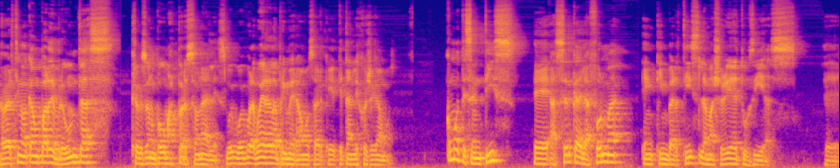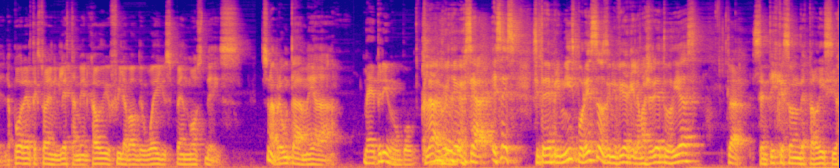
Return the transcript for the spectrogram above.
A ver, tengo acá un par de preguntas. Creo que son un poco más personales. Voy, voy, voy a leer la primera, vamos a ver qué, qué tan lejos llegamos. ¿Cómo te sentís eh, acerca de la forma en que invertís la mayoría de tus días? Eh, la puedo leer textual en inglés también. How do you feel about the way you spend most days? Es una pregunta media Me deprime un poco. Claro, o sea, es, si te deprimís por eso, significa que la mayoría de tus días Claro. sentís que son un desperdicio.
